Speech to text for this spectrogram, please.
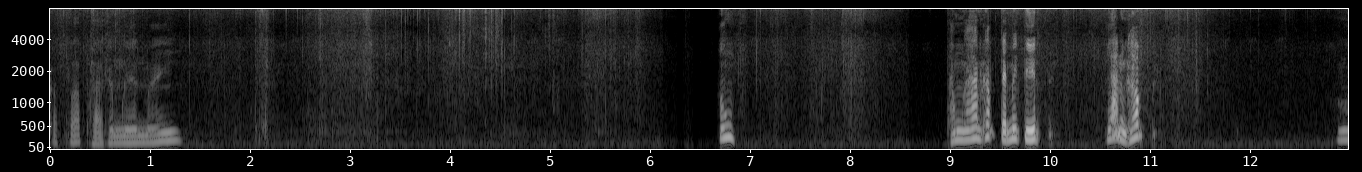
กับฟ้าผ่าทำงานไหมเอ้าทำงานครับแต่ไม่ติด ลั่นครับ โอ้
